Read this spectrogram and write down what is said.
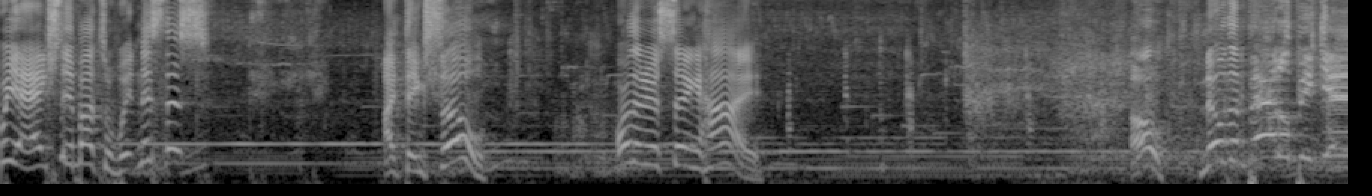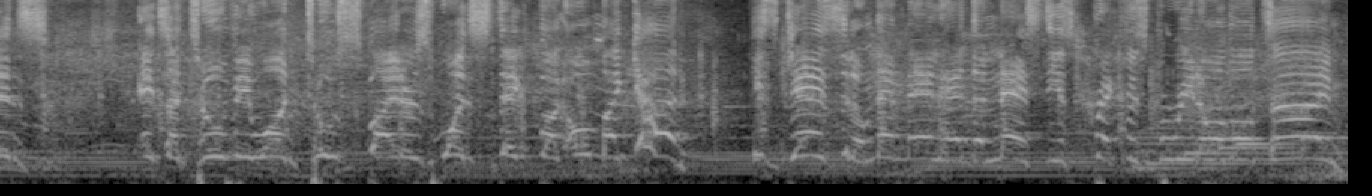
Are we actually about to witness this? I think so. Or they're just saying hi. Oh, no, the battle begins! It's a 2v1, two spiders, one stink bug. Oh my god! He's gassing him! That man had the nastiest breakfast burrito of all time!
